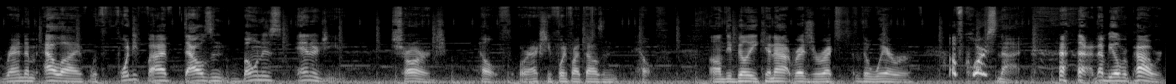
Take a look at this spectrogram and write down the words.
random ally with 45,000 bonus energy, charge, health, or actually 45,000 health. Um, the ability cannot resurrect the wearer. Of course not. That'd be overpowered.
